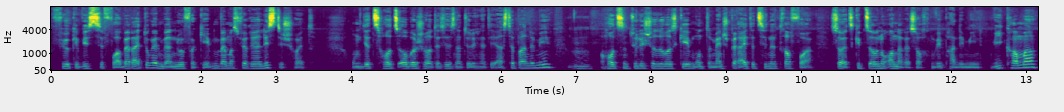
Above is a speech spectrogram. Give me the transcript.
für gewisse Vorbereitungen werden nur vergeben, wenn man es für realistisch hält. Und jetzt hat es aber schon, das ist natürlich nicht die erste Pandemie, mhm. hat es natürlich schon sowas gegeben und der Mensch bereitet sich nicht darauf vor. So, jetzt gibt es aber noch andere Sachen wie Pandemien. Wie kann man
